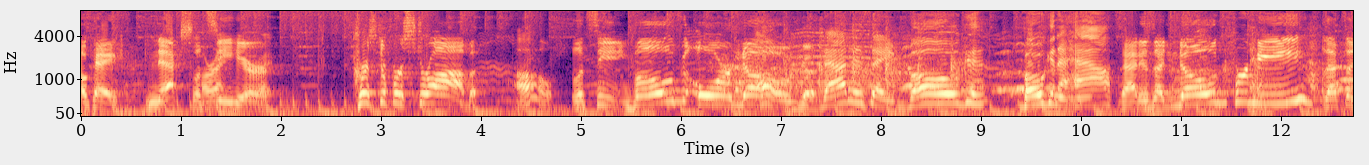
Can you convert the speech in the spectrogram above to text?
Okay, next. Let's All right, see here. all right. Christopher Straub. Oh. Let's see, Vogue or Nogue? That is a Vogue, Vogue and a half. That is a Nogue for me. That's a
